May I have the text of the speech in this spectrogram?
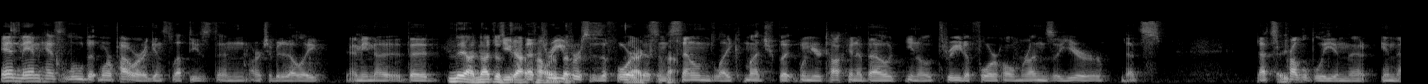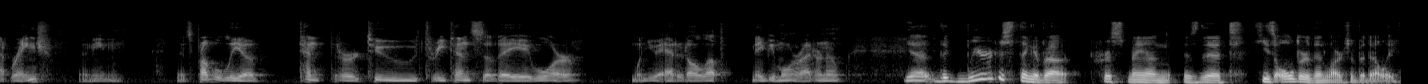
and Mann has a little bit more power against lefties than Archibidelli. I mean, uh, the yeah, not just you, a power, three versus a four doesn't power. sound like much, but when you're talking about you know three to four home runs a year, that's that's probably in that in that range. I mean, it's probably a tenth or two, three tenths of a WAR when you add it all up, maybe more. I don't know. Yeah, the weirdest thing about Chris Mann is that he's older than Larcha Bidelli.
